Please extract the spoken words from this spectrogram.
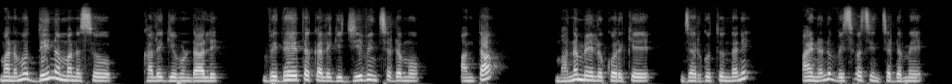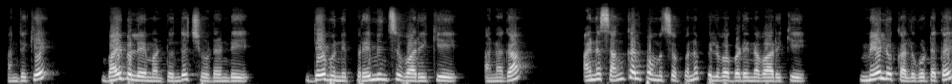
మనము దీన మనసు కలిగి ఉండాలి. విధేయత కలిగి జీవించడము అంతా మన మేలు కొరికే జరుగుతుందని ఆయనను విశ్వసించడమే. అందుకే బైబిల్ ఏమంటుందో చూడండి. దేవుణ్ణి ప్రేమించు వారికి అనగా ఆయన సంకల్పము చొప్పున పిలువబడిన వారికి మేలు కలుగుటకై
